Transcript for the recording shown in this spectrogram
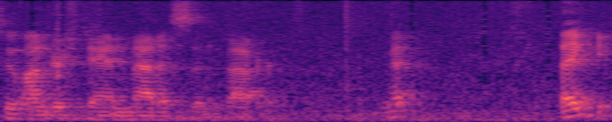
to understand medicine better? Okay? Thank you.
